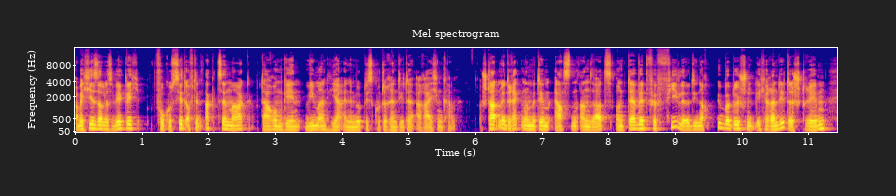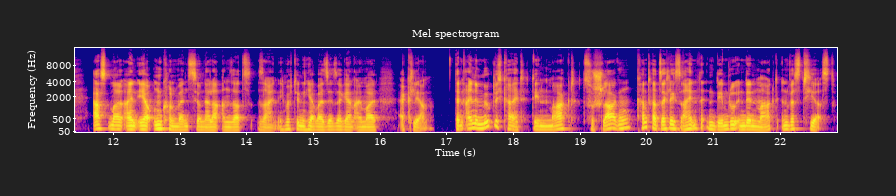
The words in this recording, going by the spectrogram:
Aber hier soll es wirklich fokussiert auf den Aktienmarkt darum gehen, wie man hier eine möglichst gute Rendite erreichen kann. Starten wir direkt mal mit dem ersten Ansatz und der wird für viele, die nach überdurchschnittlicher Rendite streben, erstmal ein eher unkonventioneller Ansatz sein. Ich möchte ihn hierbei sehr, sehr gern einmal erklären. Denn eine Möglichkeit, den Markt zu schlagen, kann tatsächlich sein, indem du in den Markt investierst.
